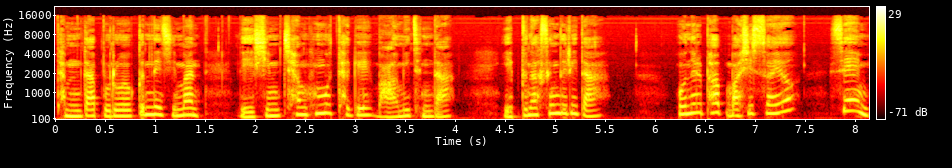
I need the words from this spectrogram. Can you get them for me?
담답으로 끝내지만 내심 참 흐뭇하게 마음이 든다. 예쁜 학생들이다. 오늘 밥 맛있어요? 쌤,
